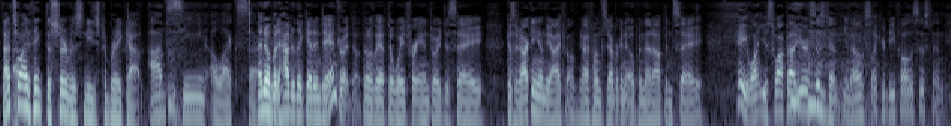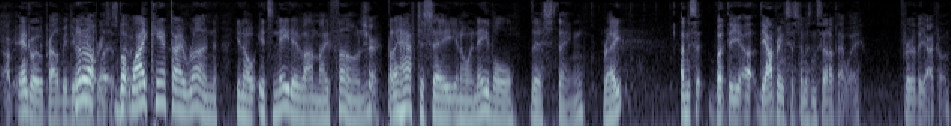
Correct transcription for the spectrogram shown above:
That's why I think the service needs to break out. I've seen Alexa. I know, but how do they get into Android though? Don't they have to wait for Android to say because they're not getting on the iPhone? The iPhone's never going to open that up and say, "Hey, why don't you swap out your assistant? You know, it's like your default assistant." Uh, Android would probably be the No, only no, operating no. system. But why do can't I run? You know, it's native on my phone. Sure. But I have to say, you know, enable this thing, right? I'm but the uh, the operating system isn't set up that way for the iPhone.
